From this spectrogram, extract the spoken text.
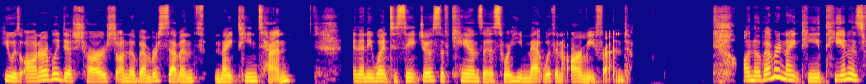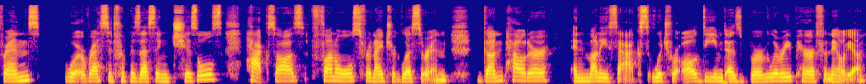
He was honorably discharged on November 7th, 1910, and then he went to St. Joseph, Kansas, where he met with an army friend. On November 19th, he and his friends were arrested for possessing chisels, hacksaws, funnels for nitroglycerin, gunpowder, and money sacks, which were all deemed as burglary paraphernalia.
